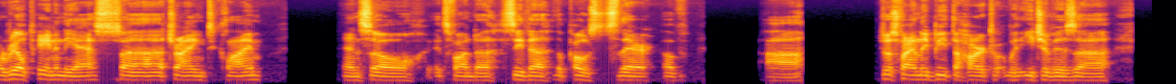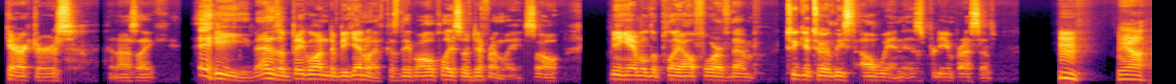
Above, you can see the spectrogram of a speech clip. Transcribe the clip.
a real pain in the ass uh, trying to climb. And so it's fun to see the the posts there of uh, just finally beat the heart with each of his uh, characters, and I was like, hey, that is a big one to begin with because they've all play so differently. So being able to play all four of them to get to at least a win is pretty impressive. Yeah.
